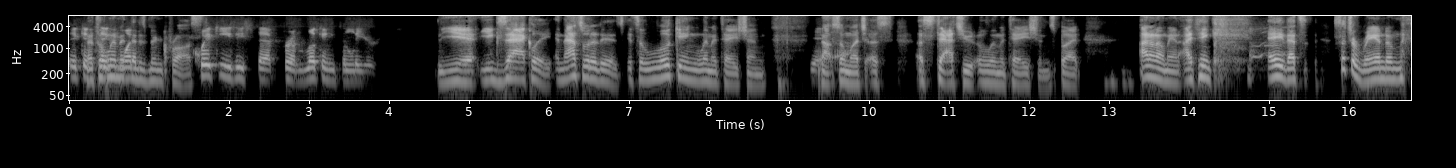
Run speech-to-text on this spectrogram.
It can That's a limit that has been crossed. quick, easy step from looking to leer. Yeah, exactly. And that's what it is. It's a looking limitation, Yeah. not so much a, a statute of limitations. But I don't know, man. I think, A, that's such a random.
